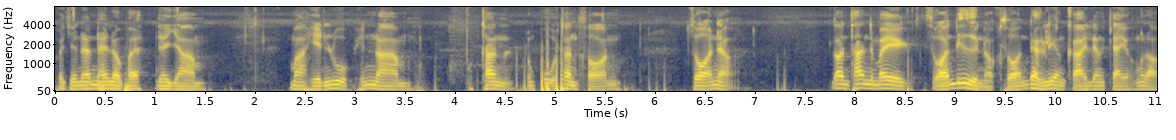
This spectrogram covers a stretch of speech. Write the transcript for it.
เพราะฉะนั้นให้เราพยายามมาเห็นรูปเห็นนามท่านหลวงปู่ท่านสอน สอนเนี่ยด้านท่านไม่สอนที่อื่นหรอกสอนเรื่องเรื่องกายเรื่องใจของเรา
